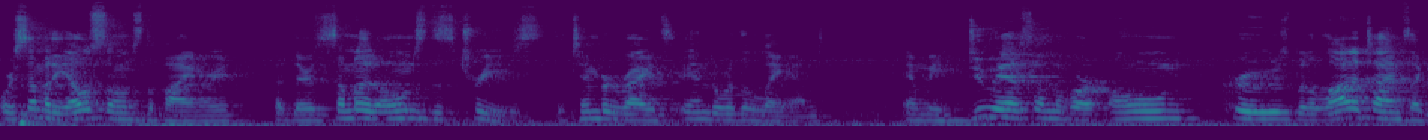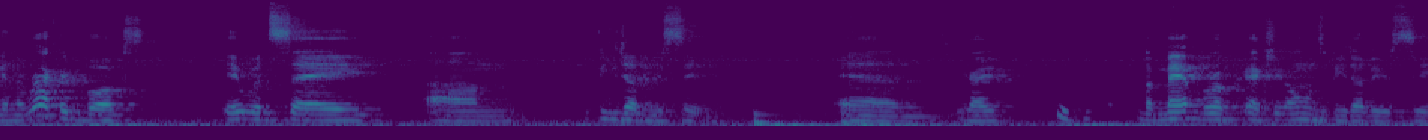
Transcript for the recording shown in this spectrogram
or somebody else owns the pinery, but there's someone that owns the trees, the timber rights, and or the land, and we do have some of our own crews, but a lot of times, like in the record books, it would say um, BWC, and right, but Matt Brook actually owns BWC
